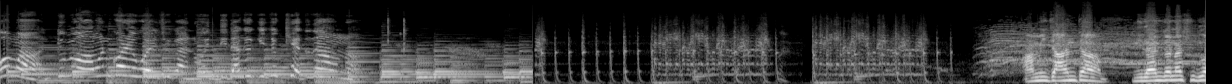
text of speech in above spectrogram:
ও মা তুমি অমন করে বলছো কেন? ওই দিদাকে কিছু খেতে দাও না। আমি জানতাম নীলাঞ্জনা শুধু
